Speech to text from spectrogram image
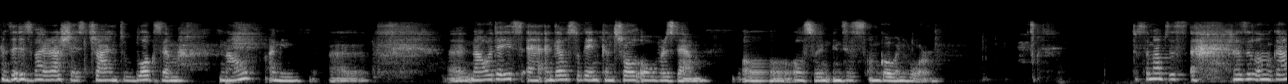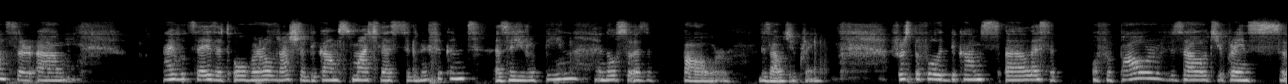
and that is why Russia is trying to block them now. I mean, uh, uh, nowadays, and also gain control over them, uh, also in, in, this ongoing war. To sum up this rather long answer, um, I would say that overall Russia becomes much less significant as a European and also as a power without Ukraine. First of all, it becomes uh, less of a power without Ukraine's uh,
